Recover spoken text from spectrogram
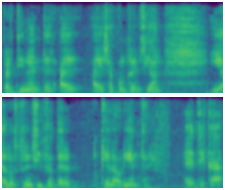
pertinentes a, esa comprensión y a los principios que la orientan. Ética,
